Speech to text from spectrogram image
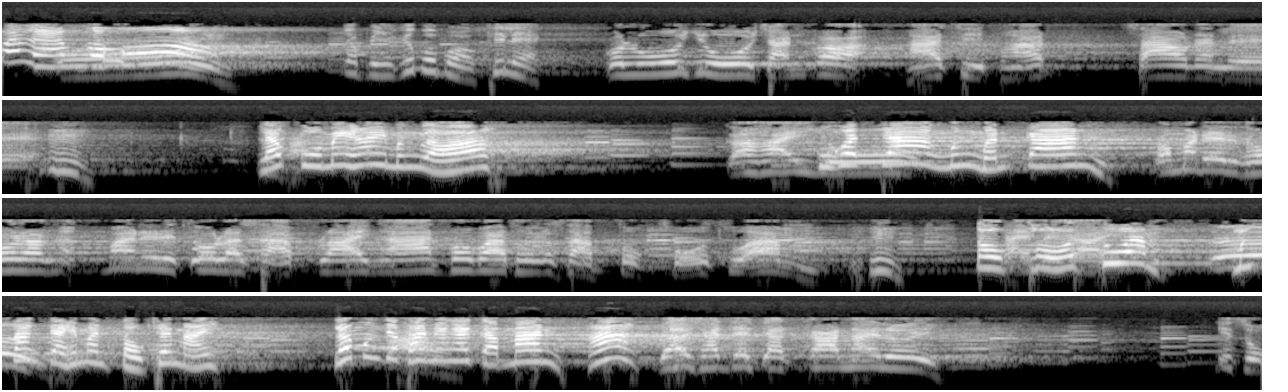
มาแหลมก็หูจะเป็นยังไงบ่บอกที่แรกก็รู้อยู่ฉันก็หาสิบหาเศร้านั่นแหละอืมแล้วกูไม่ให้มึงเหรอ ก็ให้อยู่ กูก็จ้างมึงเหมือนกัน ก็ไม่ได้โทรไม่ได้โทรศัพท์รายงาน เพราะว่าโทรศัพท์ตกโถส้วม ตกโถส้วม เออ มึงตั้งใจให้มันตกใช่ไหม แล้วมึงจะทำยังไงกับมัน ฮะ เดี๋ยวฉันจะจัดการให้เลยอิสุ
